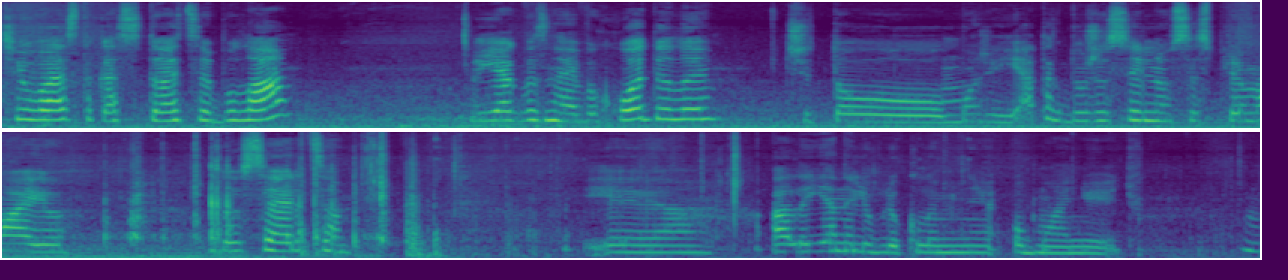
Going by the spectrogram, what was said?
чи у вас така ситуація була, як ви з нею виходили, чи то, може, я так дуже сильно все сприймаю до серця. Е, Але я не люблю, коли мене обманюють. Угу.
